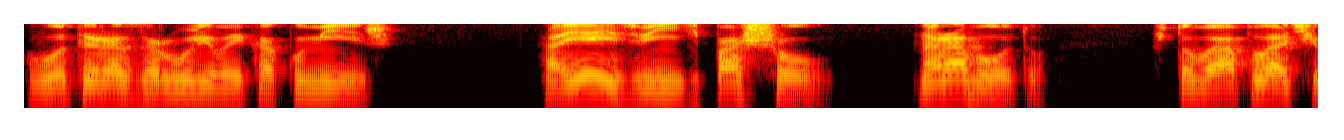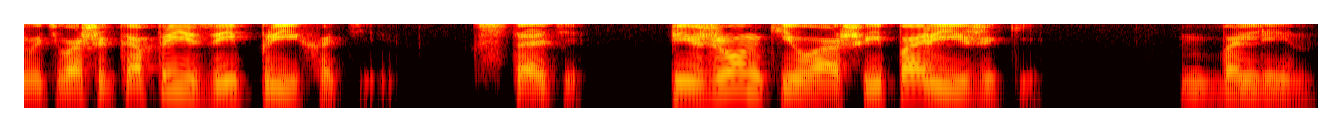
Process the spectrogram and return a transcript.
Вот и разруливай, как умеешь. А я, извините, пошел. На работу, чтобы оплачивать ваши капризы и прихоти. Кстати, пижонки ваши и парижики. Блин.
